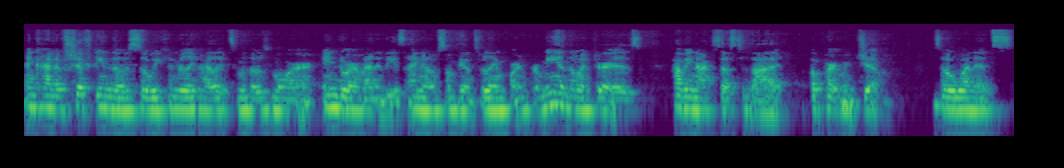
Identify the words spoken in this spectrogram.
and kind of shifting those so we can really highlight some of those more indoor amenities. I know something that's really important for me in the winter is having access to that apartment gym. So when it's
